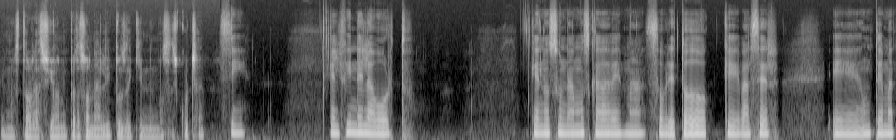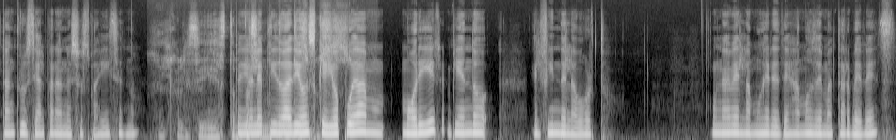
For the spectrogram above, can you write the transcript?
en nuestra oración personal y pues de quienes nos escuchan. Sí, el fin del aborto. Que nos unamos cada vez más, sobre todo que va a ser eh, un tema tan crucial para nuestros países, ¿no? Híjole, sí, están Pero yo le pido a Dios que yo pueda morir viendo el fin del aborto. Una vez las mujeres dejamos de matar bebés,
